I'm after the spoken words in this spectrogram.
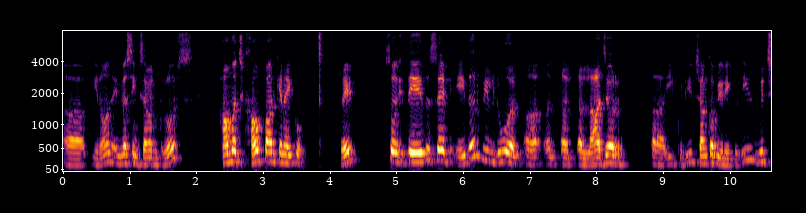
uh, you know investing seven crores, how much? How far can I go? Right? So they either said either we'll do a a, a, a larger uh, equity, chunk of your equity, which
